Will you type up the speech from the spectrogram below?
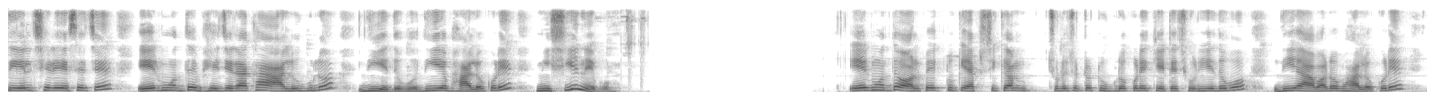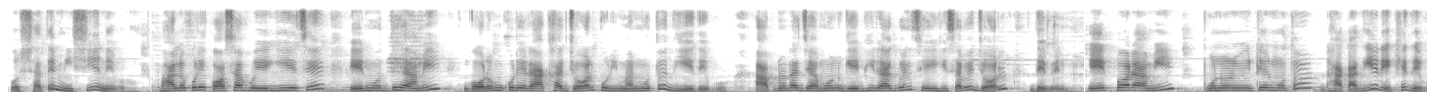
তেল ছেড়ে এসেছে। এর মধ্যে ভেজে রাখা আলুগুলো দিয়ে দেবো, দিয়ে ভালো করে মিশিয়ে নেব। এর মধ্যে অল্প একটু ক্যাপসিকাম ছোট ছোট টুকরো করে কেটে ছড়িয়ে দেবো, দিয়ে আবারও ভালো করে ওর সাথে মিশিয়ে নেব। ভালো করে কষা হয়ে গিয়েছে, এর মধ্যে আমি গরম করে রাখা জল পরিমাণ মতো দিয়ে দেব। আপনারা যেমন গ্রেভি রাখবেন, সেই হিসাবে জল দেবেন। এরপর আমি পনেরো মিনিটের মতো ঢাকা দিয়ে রেখে দেব।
